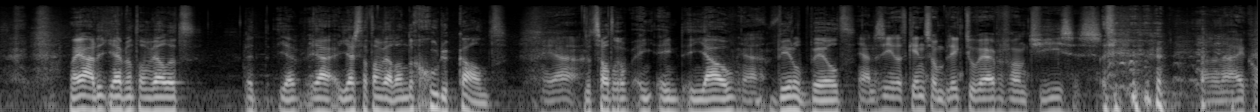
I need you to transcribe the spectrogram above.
maar ja, jij bent dan wel het... het jij, ja, jij staat dan wel aan de goede kant. Ja. Dat zat er op in, in, in jouw Ja. wereldbeeld. ja, dan zie je dat kind zo'n blik toewerpen van... Jesus, wat een eikel.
